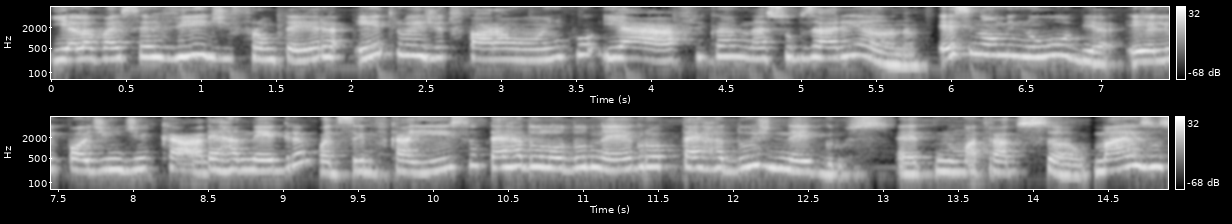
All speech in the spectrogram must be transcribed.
e ela vai servir de fronteira entre o Egito faraônico e a África né, subsaariana. Esse nome Núbia, ele pode indicar terra negra, pode significar isso, terra do lodo negro ou terra dos negros, é, numa tradução. Mas os,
